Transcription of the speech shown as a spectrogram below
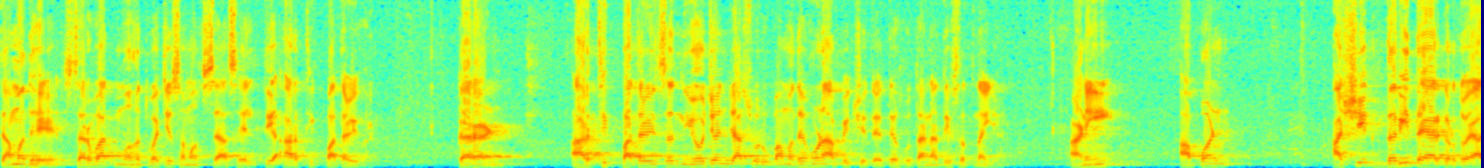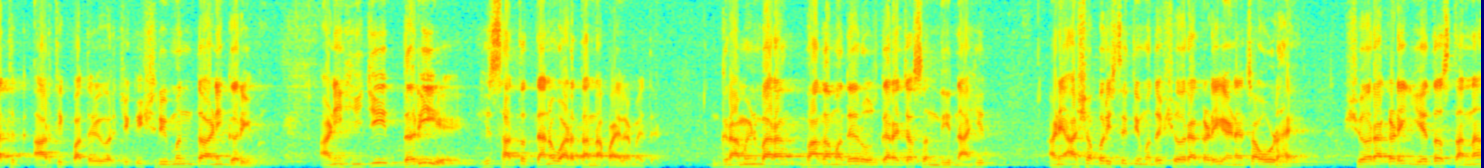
त्यामध्ये सर्वात महत्त्वाची समस्या असेल ती आर्थिक पातळीवर. कारण आर्थिक पातळीचं नियोजन ज्या स्वरूपामध्ये होणं अपेक्षित आहे ते होताना दिसत नाही आहे आणि आपण अशी एक दरी तयार करतो आहे आर्थिक आर्थिक पातळीवरची की श्रीमंत आणि गरीब. आणि ही जी दरी आहे ही सातत्यानं वाढताना पाहायला मिळते. ग्रामीण बारा भागामध्ये रोजगाराच्या संधी नाहीत आणि अशा परिस्थितीमध्ये शहराकडे येण्याचा ओढ आहे. शहराकडे येत असताना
